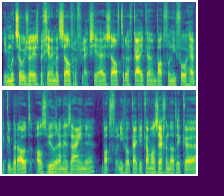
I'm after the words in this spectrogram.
je moet sowieso eerst beginnen met zelfreflectie. Hè? Zelf terugkijken, wat voor niveau heb ik überhaupt als wielrenner zijnde? Wat voor niveau? Kijk, ik kan wel zeggen dat ik... eh,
